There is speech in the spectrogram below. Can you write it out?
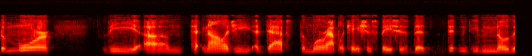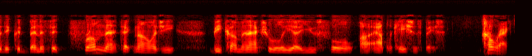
the more the um, technology adapts, the more application spaces that didn't even know that it could benefit from that technology become an actually a useful uh, application space. Correct,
